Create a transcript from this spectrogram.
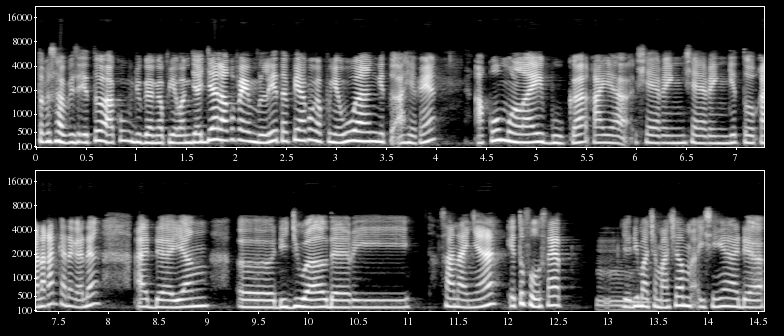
Terus habis itu aku juga nggak punya uang jajan, aku pengen beli tapi aku nggak punya uang gitu. Akhirnya aku mulai buka kayak sharing-sharing gitu. Karena kan kadang-kadang ada yang eh, dijual dari sananya itu full set. Mm-mm. Jadi macam-macam isinya ada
